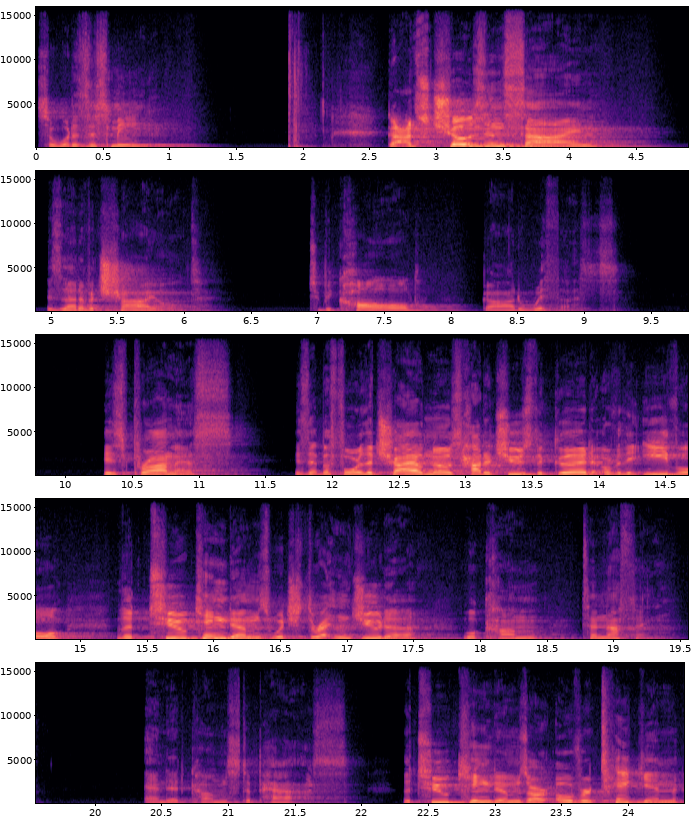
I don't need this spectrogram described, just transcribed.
So, what does this mean? God's chosen sign is that of a child to be called God with us. His promise is that before the child knows how to choose the good over the evil, the two kingdoms which threaten Judah will come to nothing. And it comes to pass. The two kingdoms are overtaken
